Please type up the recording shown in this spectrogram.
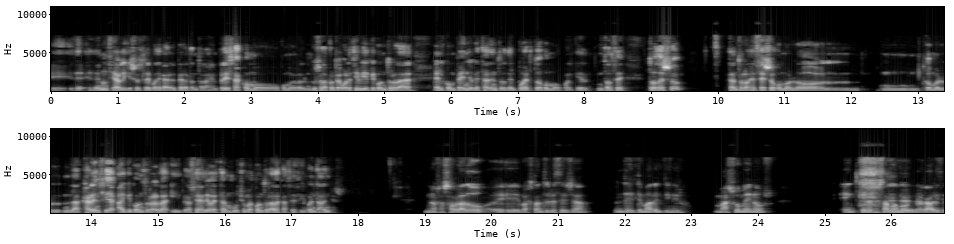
eh, es denunciable y eso se le puede caer el pelo tanto a las empresas como, como incluso a la propia Guardia Civil que controla el compendio que está dentro del puerto como cualquier. Entonces, todo eso, tanto los excesos como los mm, como las carencias hay que controlarlas y gracias a Dios están mucho más controladas que hace 50 años. Nos has hablado eh, bastantes veces ya del tema del dinero. Más o menos, ¿en qué nos estamos moviendo? Claro, dice,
